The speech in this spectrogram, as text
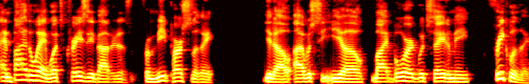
And by the way, what's crazy about it is for me personally, you know, I was CEO, my board would say to me frequently,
